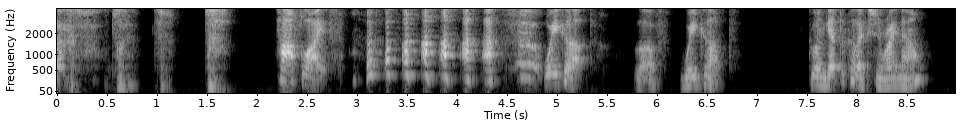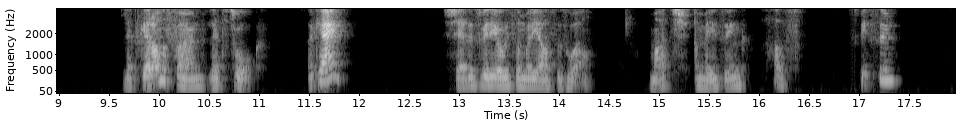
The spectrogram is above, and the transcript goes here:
half life? Wake up, love. Wake up. Go and get the collection right now. Let's get on the phone. Let's talk. Okay? Share this video with somebody else as well. Much amazing love. Speak soon.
